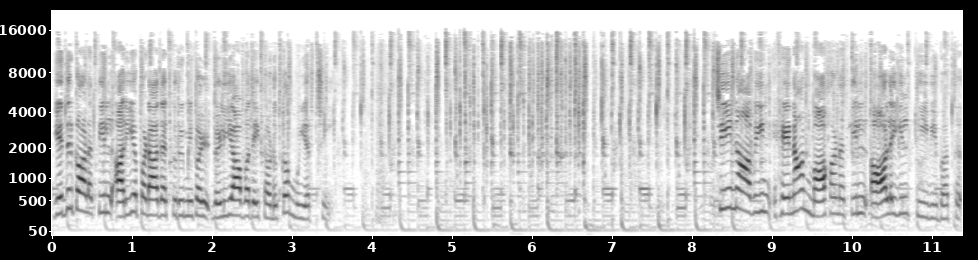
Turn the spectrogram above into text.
எதிர்காலத்தில் அறியப்படாத கிருமிகள் வெளியாவதை தடுக்க முயற்சி. சீனாவின் ஹெனான் மாகாணத்தில் ஆலையில் தீ விபத்து.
